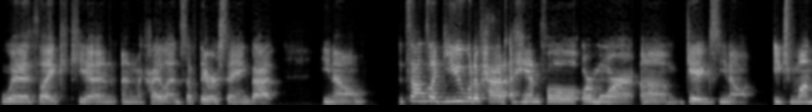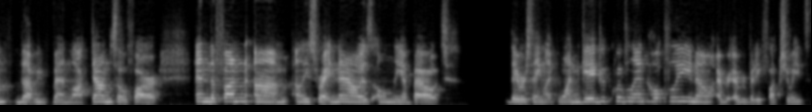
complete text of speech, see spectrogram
with like Kia and, and Mikyla and stuff, they were saying that, you know, it sounds like you would have had a handful or more um, gigs, you know, each month that we've been locked down so far. And the fun, um, at least right now, is only about they were saying like one gig equivalent. Hopefully, you know, every, everybody fluctuates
